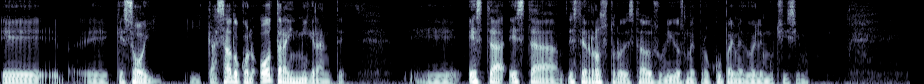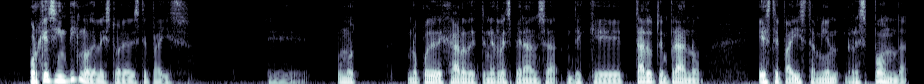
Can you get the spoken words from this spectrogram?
eh, eh, que soy, y casado con otra inmigrante, esta, esta, este rostro de Estados Unidos me preocupa y me duele muchísimo, porque es indigno de la historia de este país eh, uno no puede dejar de tener la esperanza de que tarde o temprano este país también responda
